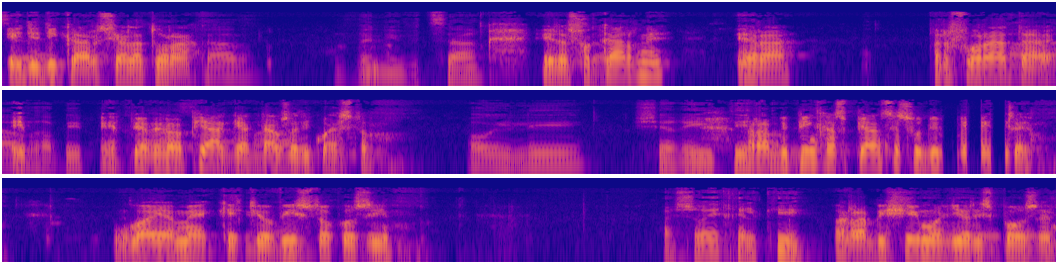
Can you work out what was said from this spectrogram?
e dedicarsi alla Torah. E la sua carne era perforata e, e aveva piaghe a causa di questo. Rabbi Pinchas pianse su di e disse, guai a me che ti ho visto così. Rabbi Shimon gli rispose,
